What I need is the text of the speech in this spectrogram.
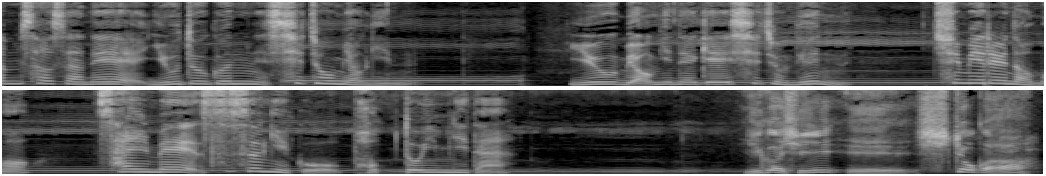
충남 서산의 유두근 시조명인 유명인에게 시조는 취미를 넘어 삶의 스승이고 법도입니다. 이것이 이 시조가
